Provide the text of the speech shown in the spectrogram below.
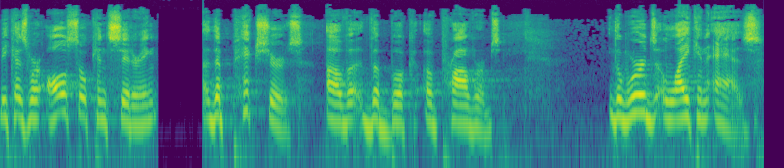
because we're also considering the pictures of the book of Proverbs. The words like and as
